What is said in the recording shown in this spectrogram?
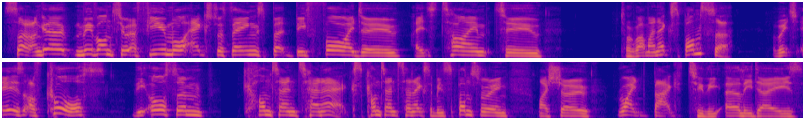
So I'm going to move on to a few more extra things. But before I do, it's time to talk about my next sponsor, which is, of course, the awesome Content 10X. Content 10X have been sponsoring my show right back to the early days.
